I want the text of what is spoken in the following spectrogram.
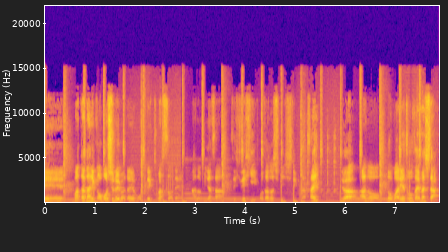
えー、また何か面白い話題を持ってきますので、あの、皆さん、ぜひぜひお楽しみにしてください。では、あの、どうもありがとうございました。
